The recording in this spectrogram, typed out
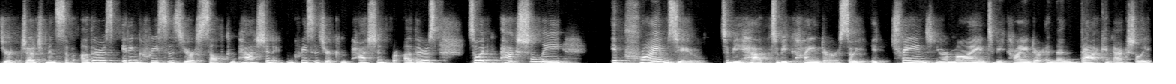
your judgments of others, it increases your self compassion, it increases your compassion for others. So it actually it primes you to be happy, to be kinder. So it trains your mind to be kinder, and then that can actually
